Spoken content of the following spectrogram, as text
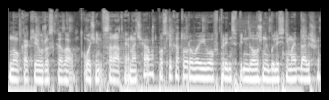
но, как я уже сказал, очень всратое начало, после которого его, в принципе, не должны были снимать дальше.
